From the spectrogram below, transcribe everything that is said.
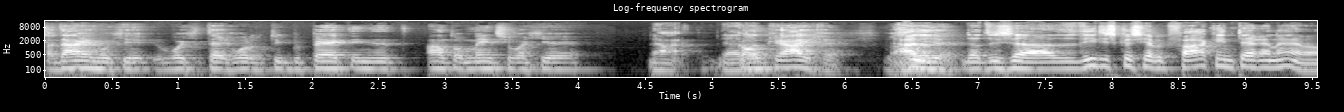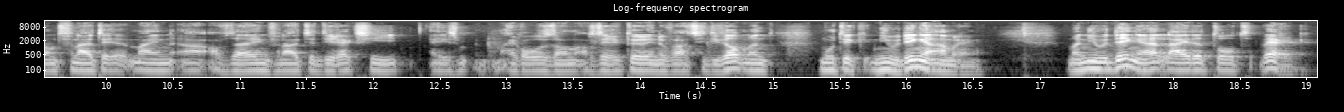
Maar daarin word je, word je tegenwoordig natuurlijk beperkt in het aantal mensen wat je Ja, ja, kan dat- krijgen. Ja, dat, dat is, eh, die discussie heb ik vaak intern. Hè, want vanuit de, mijn eh, afdeling, vanuit de directie, is, mijn rol is dan als directeur innovatie development, moet ik nieuwe dingen aanbrengen. Maar nieuwe dingen leiden tot werk.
